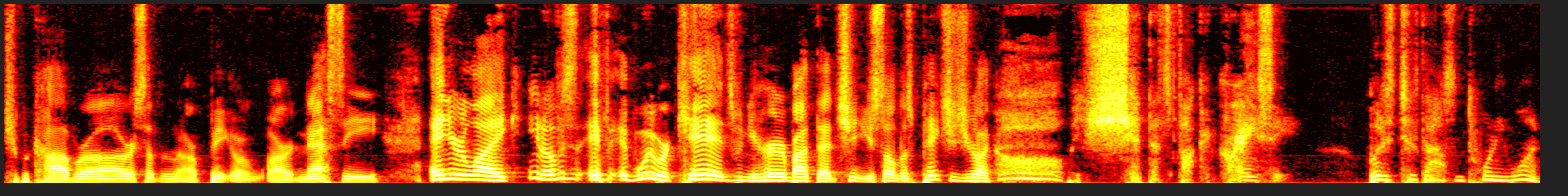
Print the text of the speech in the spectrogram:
Chupacabra, or something, or big or, or Nessie, and you're like, you know, if, if if we were kids when you heard about that shit, you saw those pictures, you're like, oh shit, that's fucking crazy. But it's 2021,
